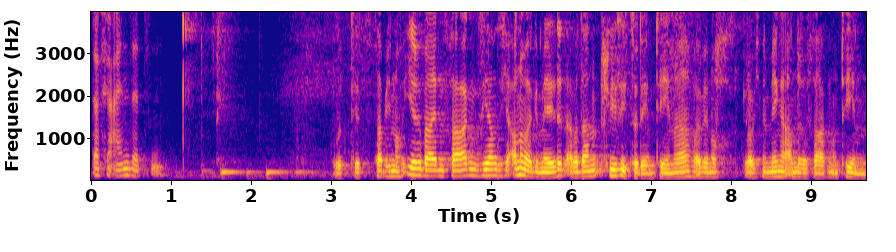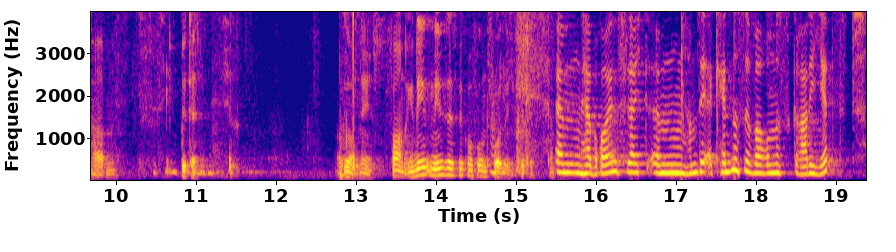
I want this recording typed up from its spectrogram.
dafür einsetzen. Gut, jetzt habe ich noch Ihre beiden Fragen. Sie haben sich auch noch mal gemeldet, aber dann schließe ich zu dem Thema, weil wir noch, glaube ich, eine Menge andere Fragen und Themen haben. Bitte. Also, nee, vorne. Nehmen Sie das Mikrofon vor sich, bitte. Ähm, Herr Breul, vielleicht ähm, haben Sie Erkenntnisse, warum es gerade jetzt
